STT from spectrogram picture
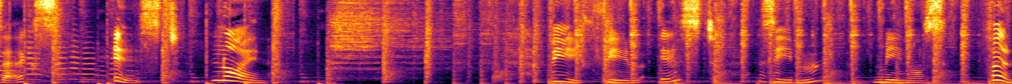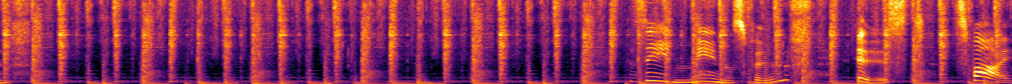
6 ist 9. Wie viel ist 7 minus 5? 7 minus 5 ist 2.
